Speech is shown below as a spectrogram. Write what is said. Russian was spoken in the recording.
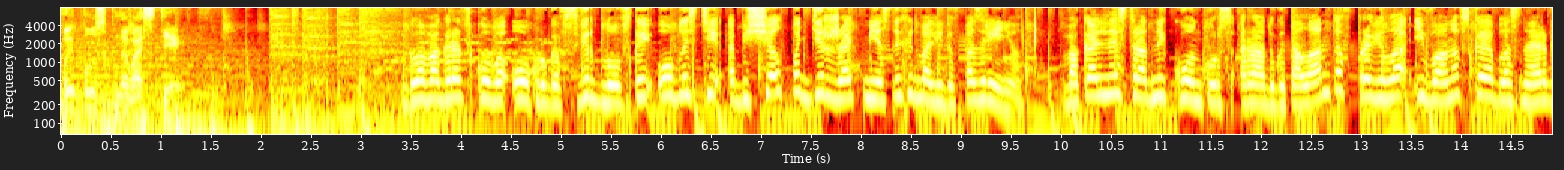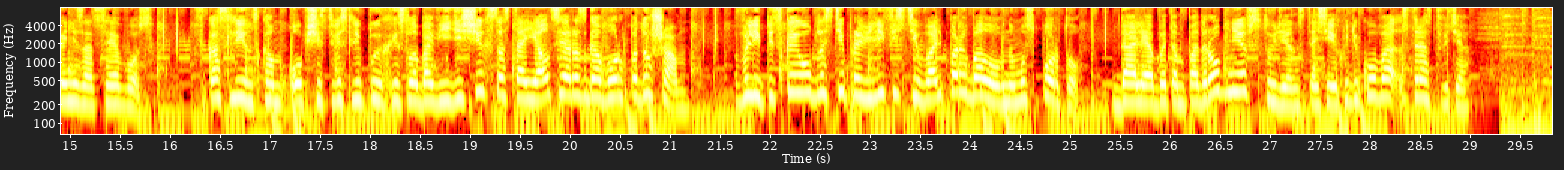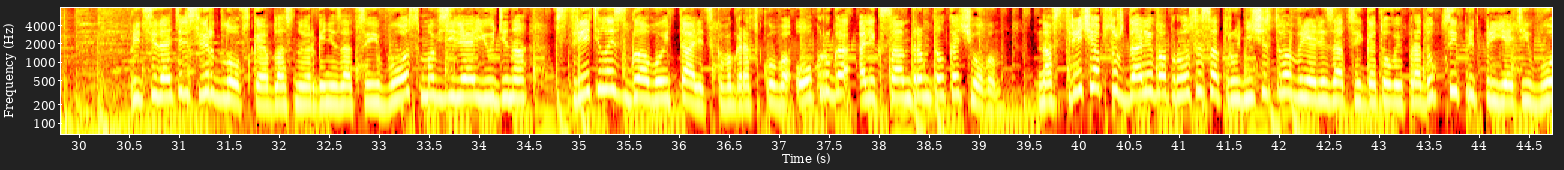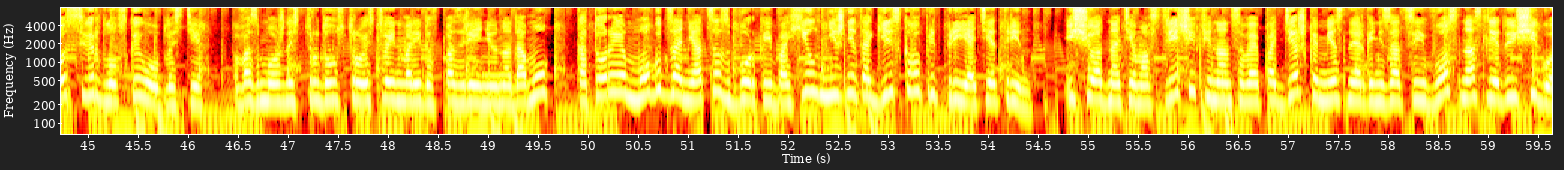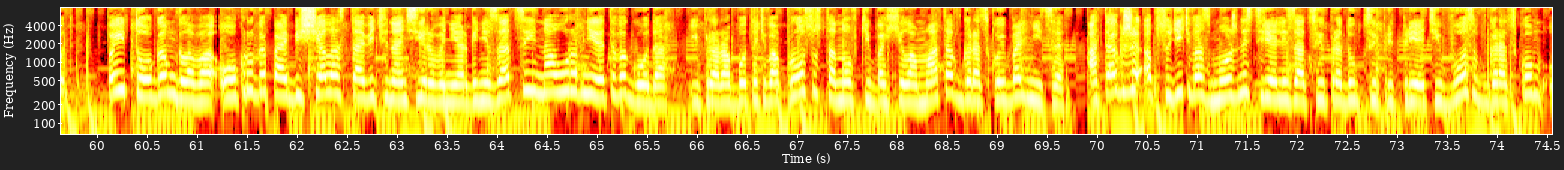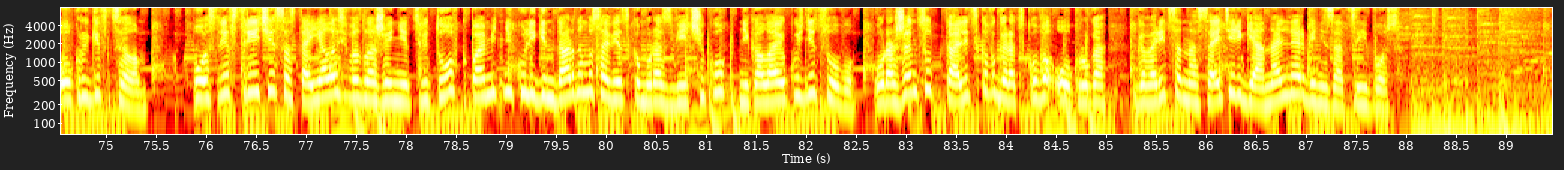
Выпуск новостей. Глава городского округа в Свердловской области обещал поддержать местных инвалидов по зрению. Вокально-эстрадный конкурс «Радуга талантов» провела Ивановская областная организация ВОЗ. В Кослинском обществе слепых и слабовидящих состоялся разговор по душам. В Липецкой области провели фестиваль по рыболовному спорту. Далее об этом подробнее в студии Анастасия Худякова. Здравствуйте! Председатель Свердловской областной организации ВОЗ Мавзеля Юдина встретилась с главой Талицкого городского округа Александром Толкачевым. На встрече обсуждали вопросы сотрудничества в реализации готовой продукции предприятий ВОЗ Свердловской области, возможность трудоустройства инвалидов по зрению на дому, которые могут заняться сборкой бахил Нижнетагильского предприятия «Трин». Еще одна тема встречи – финансовая поддержка местной организации ВОЗ на следующий год – по итогам глава округа пообещал оставить финансирование организации на уровне этого года и проработать вопрос установки бахиломата в городской больнице, а также обсудить возможность реализации продукции предприятий ВОЗ в городском округе в целом. После встречи состоялось возложение цветов к памятнику легендарному советскому разведчику Николаю Кузнецову, уроженцу Талицкого городского округа, говорится на сайте региональной организации ВОЗ.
